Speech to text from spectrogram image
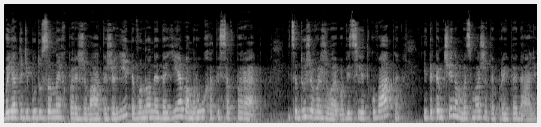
бо я тоді буду за них переживати, жаліти, воно не дає вам рухатися вперед. І це дуже важливо відслідкувати, і таким чином ви зможете пройти далі.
